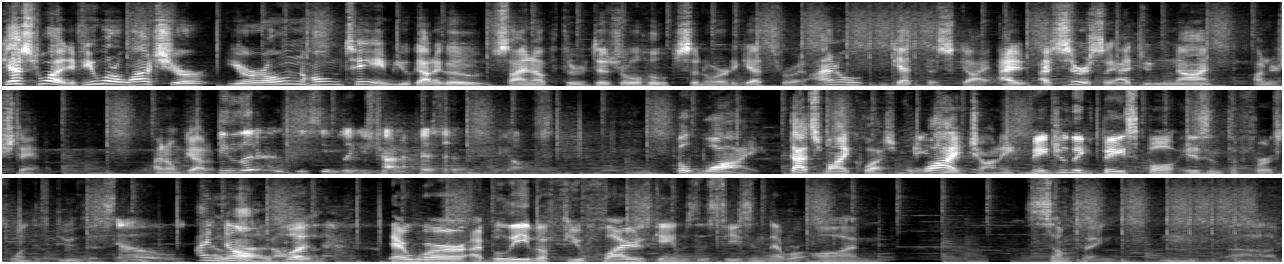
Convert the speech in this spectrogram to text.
Guess what? If you want to watch your your own home team, you got to go sign up through Digital Hoops in order to get through it. I don't get this guy. I, I seriously, I do not understand him. I don't get him. He literally seems like he's trying to piss everybody off. But why? That's my question. Why, Johnny? Major League Baseball isn't the first one to do this. No. I no, know, not at all. but There were, I believe, a few Flyers games this season that were on something. Um,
